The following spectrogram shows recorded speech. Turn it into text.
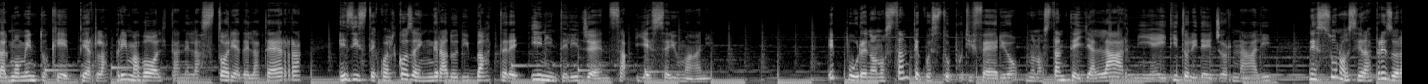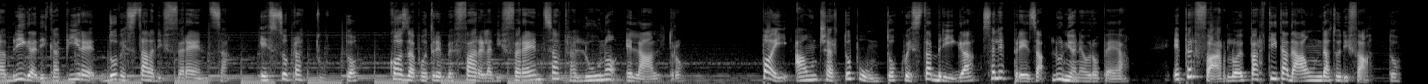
dal momento che per la prima volta nella storia della Terra esiste qualcosa in grado di battere in intelligenza gli esseri umani. Eppure, nonostante questo putiferio, nonostante gli allarmi e i titoli dei giornali, nessuno si era preso la briga di capire dove sta la differenza e soprattutto cosa potrebbe fare la differenza tra l'uno e l'altro. Poi, a un certo punto, questa briga se l'è presa l'Unione Europea e per farlo è partita da un dato di fatto,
